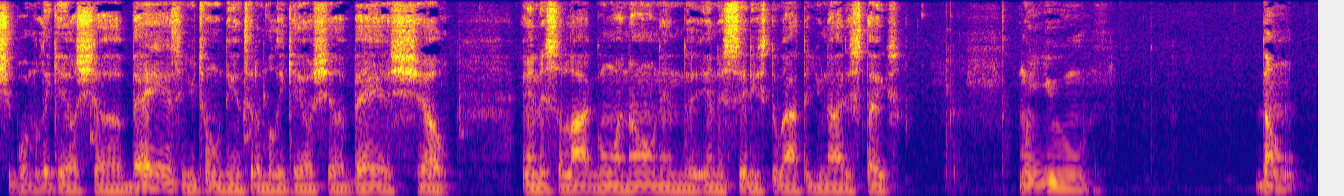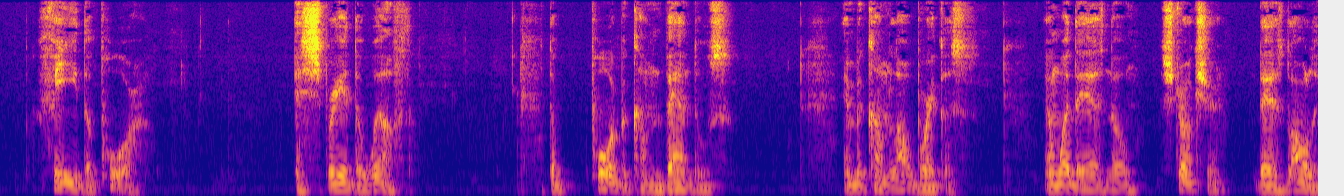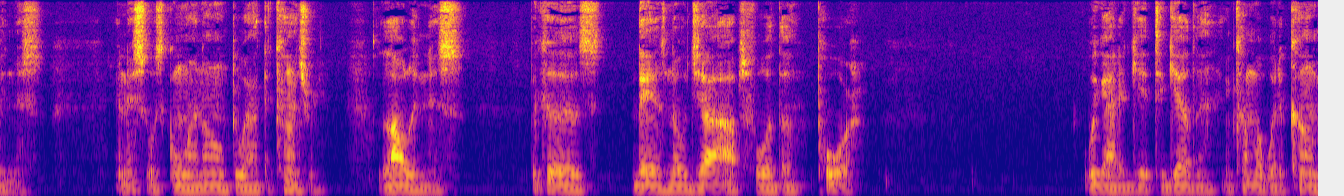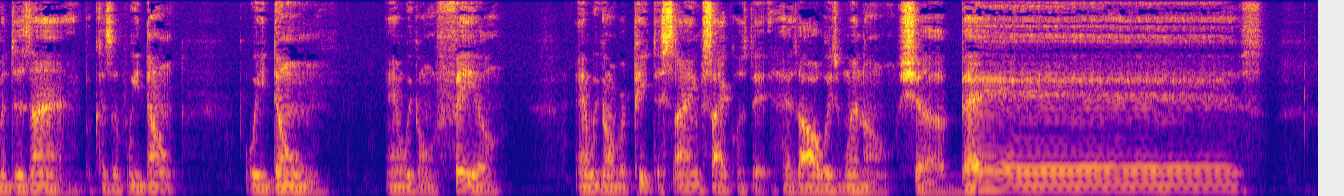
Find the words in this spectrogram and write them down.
It's your boy Malik El Shabazz, and you tuned in to the Malik El Shabazz Show. And it's a lot going on in the in the cities throughout the United States. When you don't feed the poor and spread the wealth, the poor become vandals and become lawbreakers. And where there's no structure, there's lawlessness. And this is what's going on throughout the country lawlessness because there's no jobs for the poor. We got to get together and come up with a common design because if we don't, we doom and we're going to fail and we're going to repeat the same cycles that has always went on. Shabazz.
